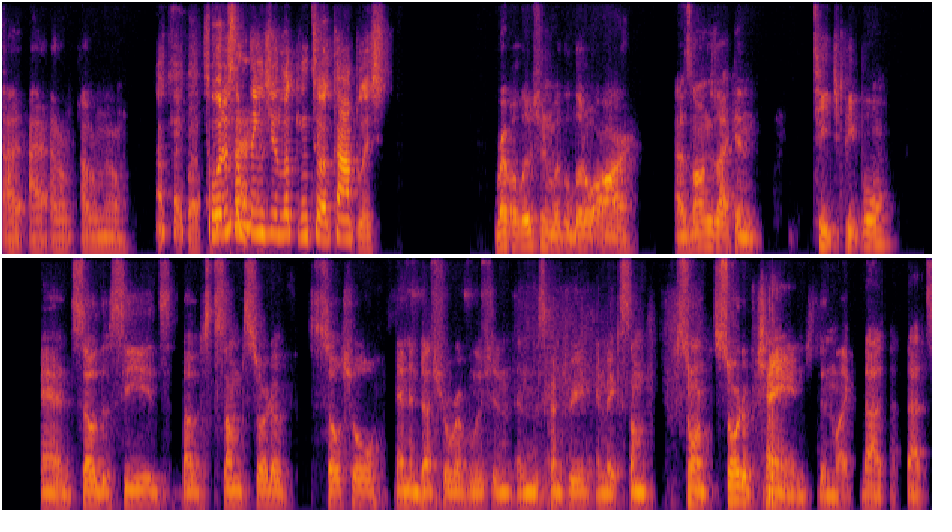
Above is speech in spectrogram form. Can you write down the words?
I. I, I don't. I don't know. Okay. But- So, what are some things you're looking to accomplish? revolution with a little r as long as i can teach people and sow the seeds of some sort of social and industrial revolution in this country and make some sort sort of change then like that that's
